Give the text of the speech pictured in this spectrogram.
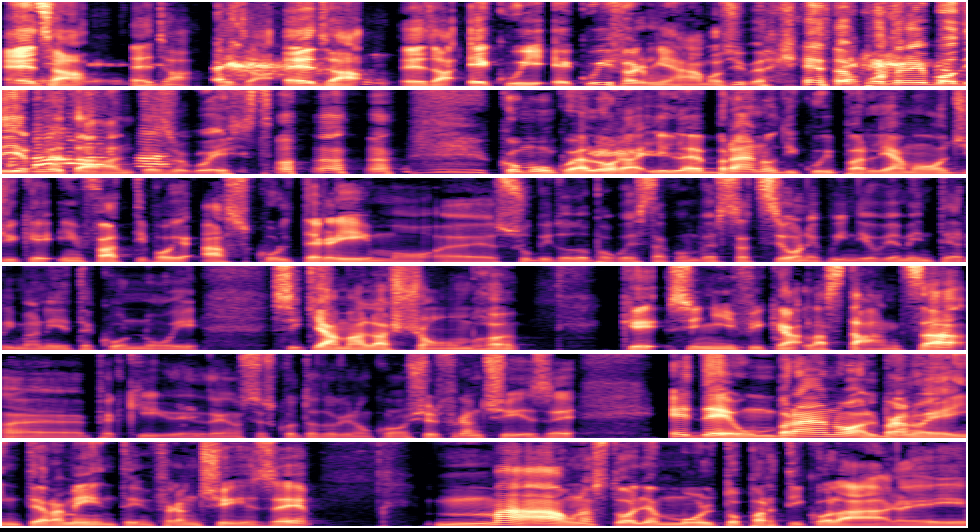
Eh già, eh già, eh già, eh già, eh già. E qui, e qui fermiamoci perché potremmo dirne tante su questo. Comunque, allora, il brano di cui parliamo oggi, che infatti poi ascolteremo eh, subito dopo questa conversazione, quindi ovviamente rimanete con noi, si chiama La Chambre che significa la stanza, eh, per chi dei nostri ascoltatori non conosce il francese, ed è un brano, il brano è interamente in francese, ma ha una storia molto particolare,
